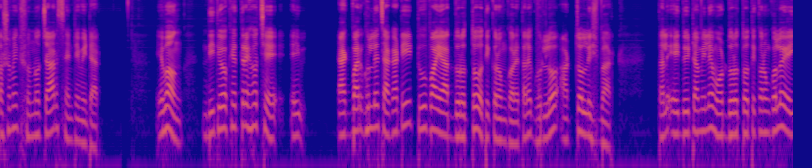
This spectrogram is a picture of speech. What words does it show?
দশমিক শূন্য চার সেন্টিমিটার। এবং দ্বিতীয় ক্ষেত্রে হচ্ছে এই একবার ঘুরলে চাকাটি টু পাই আর দূরত্ব অতিক্রম করে, তাহলে ঘুরলো আটচল্লিশ বার। তাহলে এই দুইটা মিলে মোট দূরত্ব অতিক্রম করল এই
